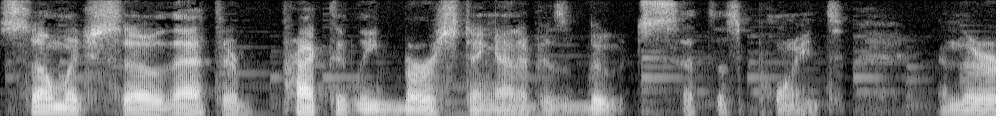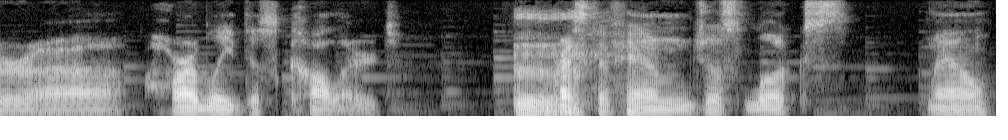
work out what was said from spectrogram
So much so that they're practically bursting out of his boots at this point, and they're uh, horribly discolored. The Mm. rest of him just looks, well,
